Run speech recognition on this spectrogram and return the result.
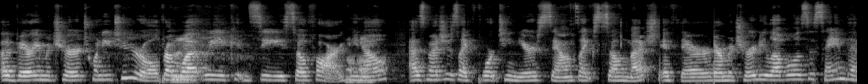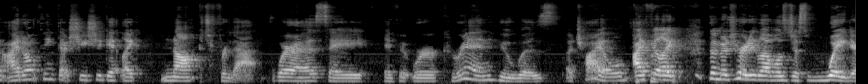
a very mature 22-year-old from Agreed. what we can see so far, Uh-huh. you know? As much as like 14 years sounds like so much, if their their maturity level is the same, then I don't think that she should get like knocked for that. Whereas say if it were Corinne who was a child, I feel like the maturity level is just way different,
